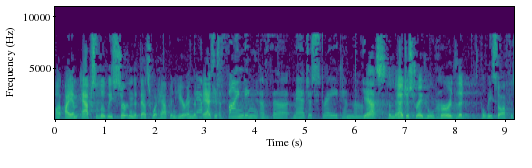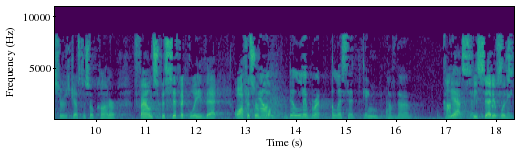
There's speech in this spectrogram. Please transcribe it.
I am absolutely certain that that's what happened here, and the magistrate. the finding of the magistrate and the. Yes, the magistrate who heard the police officers, Justice O'Connor, found specifically that Officer found deliberate eliciting of the yes, he said it was,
